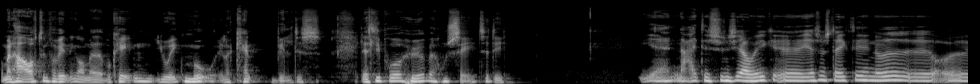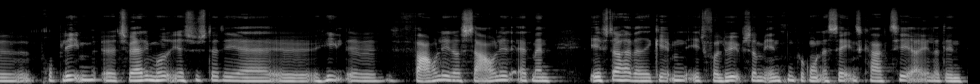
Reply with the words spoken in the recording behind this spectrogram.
Og man har ofte en forventning om, at advokaten jo ikke må eller kan væltes. Lad os lige prøve at høre, hvad hun sagde til det. Ja, nej, det synes jeg jo ikke. Øh, jeg synes da ikke, det er noget øh, problem. Øh, tværtimod, jeg synes at det er øh, helt øh, fagligt og savligt, at man efter at have været igennem et forløb, som enten på grund af sagens karakter, eller den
